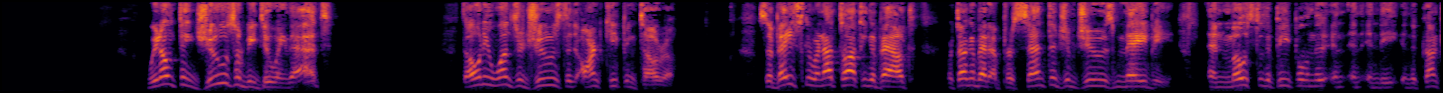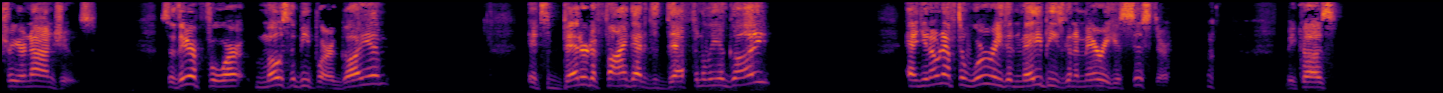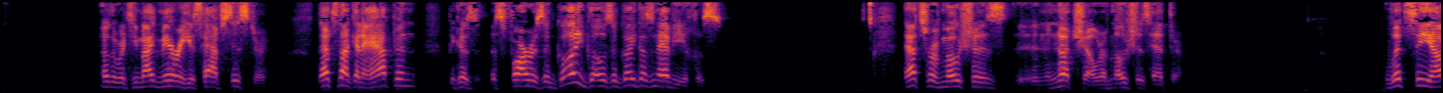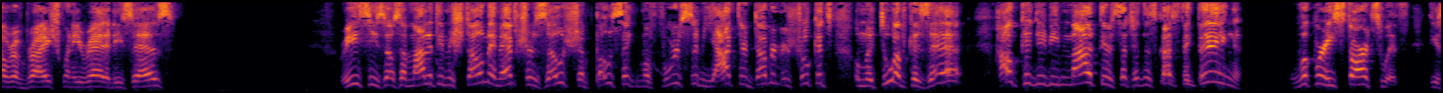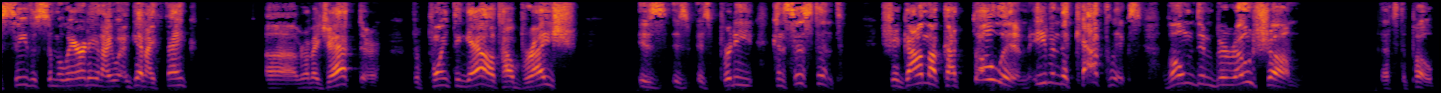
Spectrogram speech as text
We don't think Jews would be doing that. The only ones are Jews that aren't keeping Torah. So basically, we're not talking about we're talking about a percentage of Jews, maybe, and most of the people in the in, in the in the country are non-Jews. So therefore, most of the people are goyim. It's better to find that it's definitely a guy, and you don't have to worry that maybe he's going to marry his sister, because in other words, he might marry his half sister. That's not going to happen because, as far as a goy goes, a goy doesn't have yichus. That's Rav Moshe's, in a nutshell, Rav Moshe's heter. Let's see how Rav Breish, when he read it, he says, Risi zos amanati mishtomim zos shaposek mafursim yater umetuav kazeh. How could you be matir such a disgusting thing? Look where he starts with. Do you see the similarity? And I, again, I thank uh, Rabbi Jachter for pointing out how Breish is, is, is pretty consistent. Shagama Katolim, even the Catholics, Vomdim Berosham, that's the Pope.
